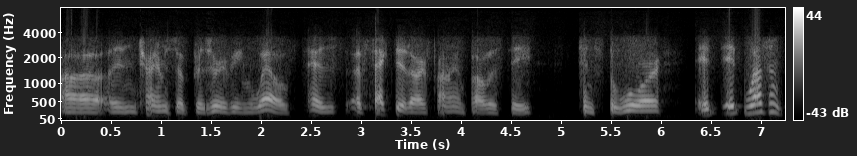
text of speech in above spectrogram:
uh, in terms of preserving wealth has affected our foreign policy since the war. It, it wasn't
